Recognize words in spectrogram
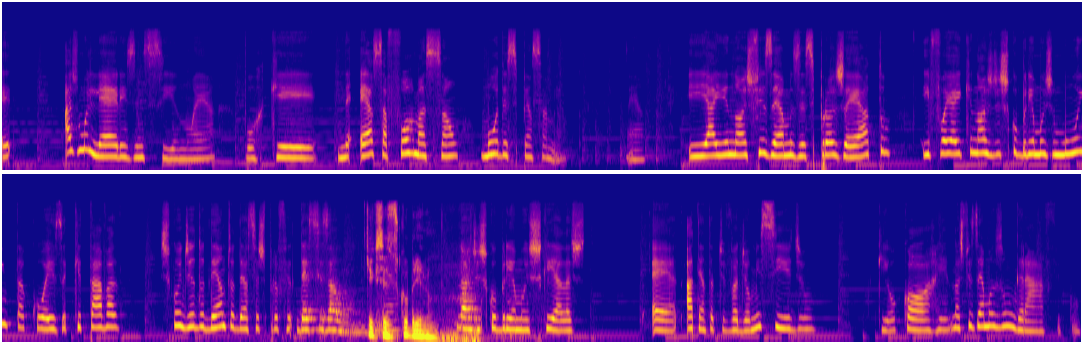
as mulheres em si, não é? Porque essa formação muda esse pensamento, né? E aí nós fizemos esse projeto e foi aí que nós descobrimos muita coisa que estava escondido dentro dessas desses alunos. O que, que né? vocês descobriram? Nós descobrimos que elas é, a tentativa de homicídio que ocorre. Nós fizemos um gráfico,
